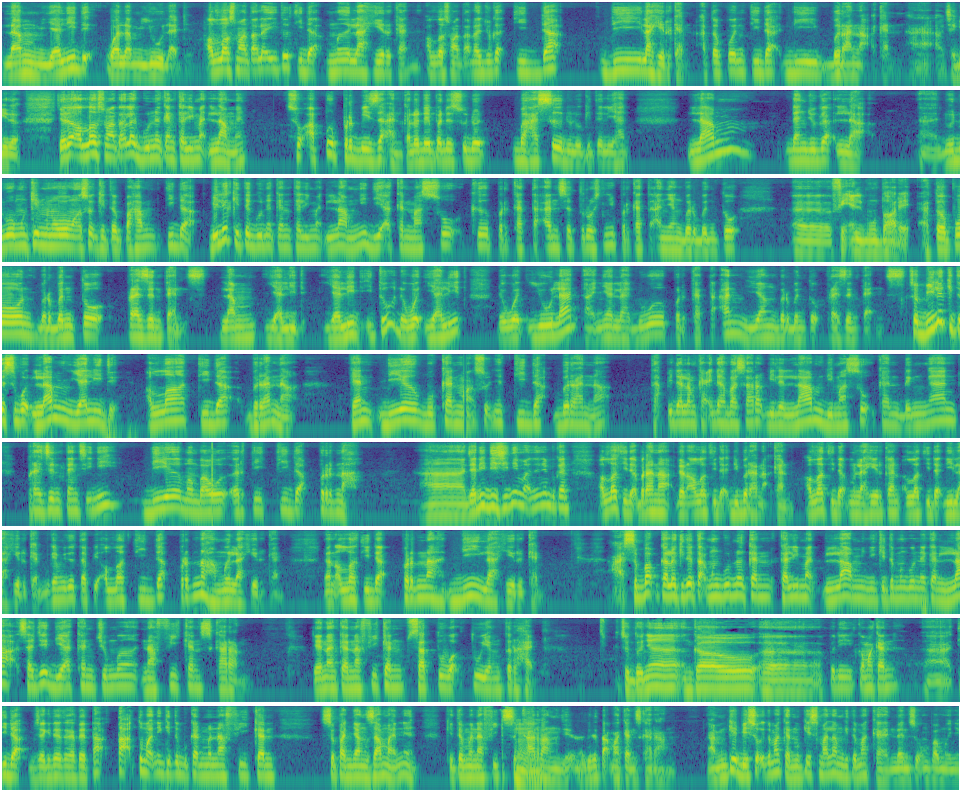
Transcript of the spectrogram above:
lam yalid walam yulad. Allah SWT itu tidak melahirkan. Allah SWT juga tidak dilahirkan ataupun tidak diberanakkan. Ha, macam gitu. Jadi Allah SWT gunakan kalimat lam. Eh. So apa perbezaan kalau daripada sudut bahasa dulu kita lihat. Lam dan juga la. Ha, dua-dua mungkin membawa maksud kita faham tidak. Bila kita gunakan kalimat lam ni dia akan masuk ke perkataan seterusnya perkataan yang berbentuk uh, fi'il mudhari ataupun berbentuk present tense. Lam yalid. Yalid itu the word yalid the word yulad ini adalah dua perkataan yang berbentuk present tense. So bila kita sebut lam yalid Allah tidak beranak kan? Dia bukan maksudnya tidak beranak tapi dalam kaedah bahasa Arab bila lam dimasukkan dengan present tense ini dia membawa erti tidak pernah Ha, jadi di sini maknanya bukan Allah tidak beranak dan Allah tidak diberanakkan. Allah tidak melahirkan, Allah tidak dilahirkan. Bukan begitu tapi Allah tidak pernah melahirkan dan Allah tidak pernah dilahirkan. Ha, sebab kalau kita tak menggunakan kalimat lam ini, kita menggunakan la saja dia akan cuma nafikan sekarang. Dia akan nafikan satu waktu yang terhad. Contohnya engkau uh, apa ni kau makan? Ha, tidak. Misalnya kita kata tak, tak tu maknanya kita bukan menafikan sepanjang zaman kan kita menafik hmm. sekarang hmm. je kita tak makan sekarang ha, mungkin besok kita makan mungkin semalam kita makan dan seumpamanya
